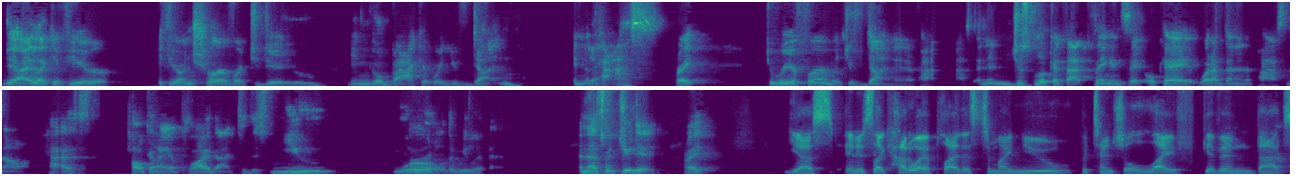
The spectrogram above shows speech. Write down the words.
Yeah. Like if you're, if you're unsure of what to do, you can go back at what you've done in the past, right? To reaffirm what you've done in the past. And then just look at that thing and say, okay, what I've done in the past now has, how can I apply that to this new world that we live in? And that's what you did, right? Yes. And it's like, how do I apply this to my new potential life, given that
